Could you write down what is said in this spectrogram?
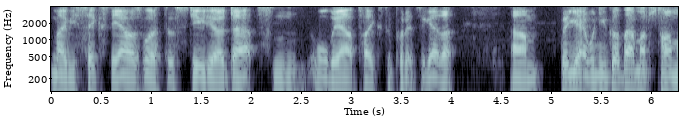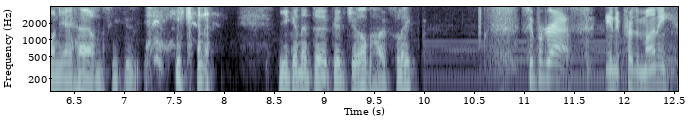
maybe sixty hours worth of studio dats and all the outtakes to put it together. Um, but yeah, when you've got that much time on your hands, you can, you're you're gonna do a good job, hopefully. Supergrass, in it for the money.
